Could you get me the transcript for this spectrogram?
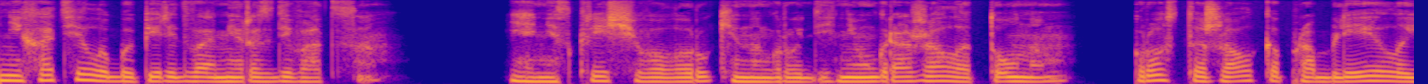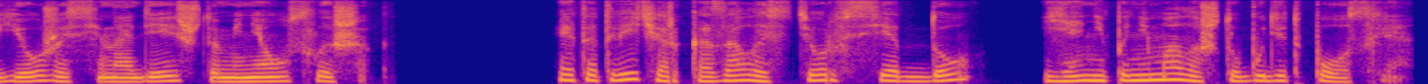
не хотела бы перед вами раздеваться. Я не скрещивала руки на груди, не угрожала тоном, просто жалко проблеяла ёжись и надеясь, что меня услышат. Этот вечер, казалось, стер все «до», я не понимала, что будет после.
